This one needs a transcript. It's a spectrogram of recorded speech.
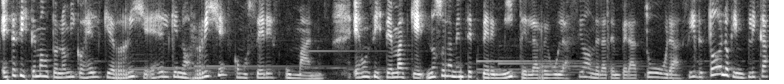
Este sistema autonómico es el que rige, es el que nos rige como seres humanos. Es un sistema que no solamente permite la regulación de la temperatura, ¿sí? De todo lo que implica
